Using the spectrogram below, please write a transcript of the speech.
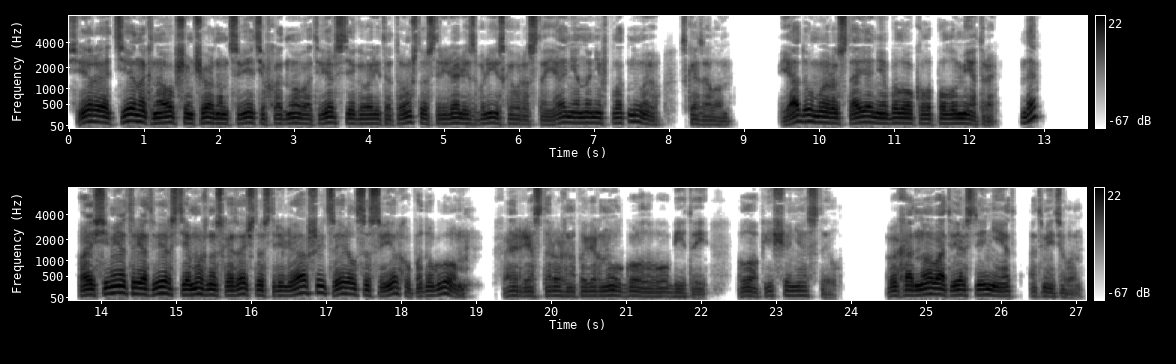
Серый оттенок на общем черном цвете входного отверстия говорит о том, что стреляли с близкого расстояния, но не вплотную, — сказал он. Я думаю, расстояние было около полуметра. Да? По асимметрии отверстия можно сказать, что стрелявший целился сверху под углом. Харри осторожно повернул голову убитой. Лоб еще не остыл. «Выходного отверстия нет», — отметил он.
